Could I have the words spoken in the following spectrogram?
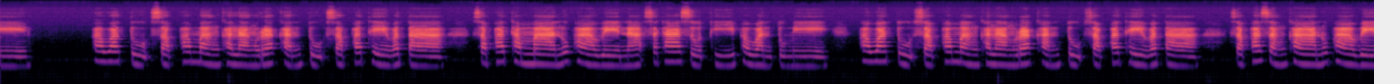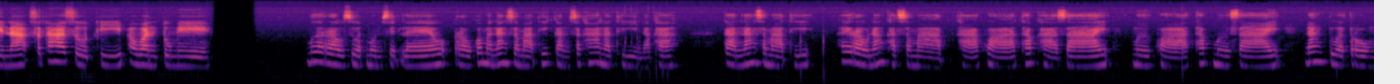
ภวตุ สัพพมังคลังรักขันตุ สัพพเทวตา สัพพธรรมานุภาเวนะสทาโสถีภวันตุเมภวตุ สัพพมังคลังรักขันตุ สัพพเทวตา สัพพสังฆานุภาเวนะสทาโสถีภวันตุเม เมื่อเราสวดมนต์เสร็จแล้ว เราก็มานั่งสมาธิกันสักห้านาทีนะคะ การนั่งสมาธิให้เรานั่งขัดสมาธิขาขวาทับขาซ้าย มือขวาทับมือซ้าย นั่งตัวตรง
